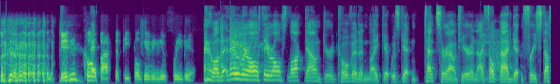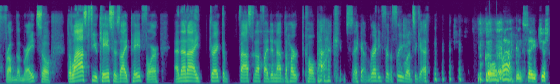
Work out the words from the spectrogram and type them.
You didn't call back the people giving you free beer. well, they, were all they were all locked down during COVID, and like it was getting tense around here, and I felt bad getting free stuff from them, right? So the last few cases I paid for, and then I drank them fast enough. I didn't have the heart to call back and say I'm ready for the free ones again. Call back and say, just,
